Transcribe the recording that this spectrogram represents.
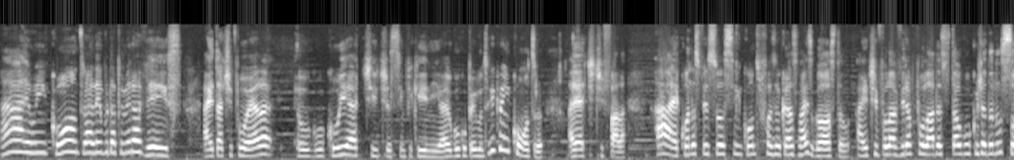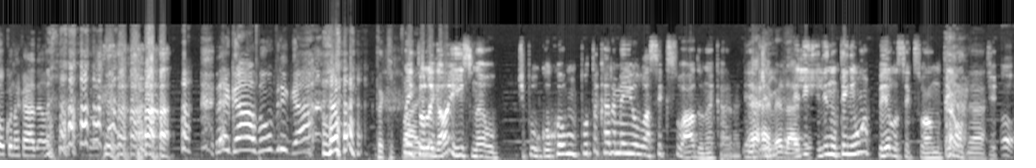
Ah, é um encontro, ah, lembro da primeira vez. Aí tá tipo ela, o Goku e a Tite, assim, pequenininho. Aí o Goku pergunta: O que, que é um encontro? Aí a Tite fala: Ah, é quando as pessoas se encontram pra fazer o que elas mais gostam. Aí, tipo, ela vira pro lado assim, tá o Goku já dando um soco na cara dela. Legal, vamos brigar. Puta que pariu. então o legal é isso, né? O, tipo, o Goku é um puta cara meio assexuado, né, cara? É, é verdade. Ele, ele não tem nenhum apelo sexual, não tem vontade. Ó,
